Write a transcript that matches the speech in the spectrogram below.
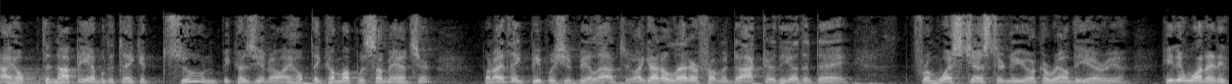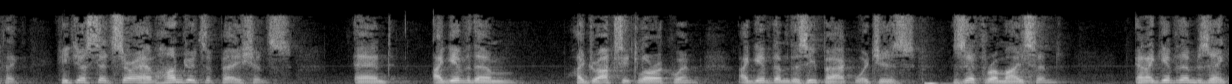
I hope to not be able to take it soon because, you know, I hope they come up with some answer. But I think people should be allowed to. I got a letter from a doctor the other day from Westchester, New York, around the area. He didn't want anything. He just said, Sir, I have hundreds of patients, and I give them hydroxychloroquine. I give them the Z-Pak, which is zithromycin, and I give them zinc.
